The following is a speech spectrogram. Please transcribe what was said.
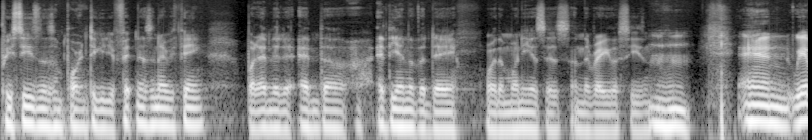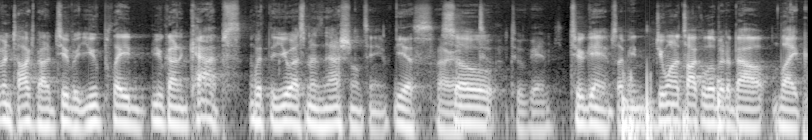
preseason is important to get your fitness and everything. But at the at the at the end of the day, where the money is is in the regular season. Mm-hmm. And we haven't talked about it too, but you played, you got in caps with the U.S. men's national team. Yes. So- two, two games. Two games. I mean, do you want to talk a little bit about like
